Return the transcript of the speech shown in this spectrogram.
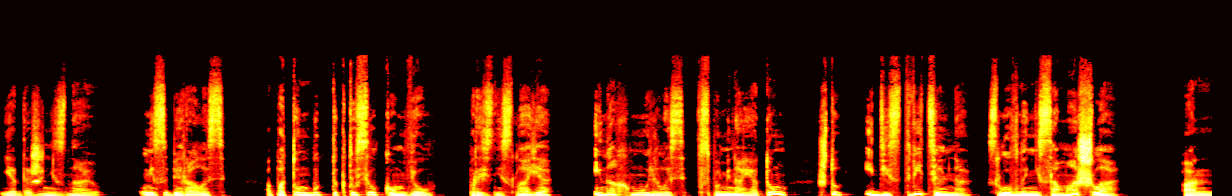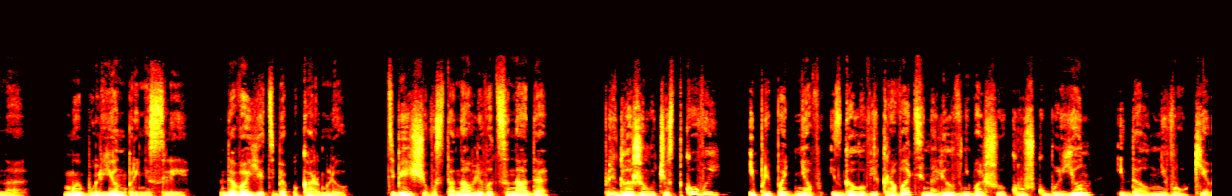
«Я даже не знаю. Не собиралась, а потом будто кто силком вел», — произнесла я и нахмурилась, вспоминая о том, что и действительно, словно не сама шла. «Анна, мы бульон принесли. Давай я тебя покормлю. Тебе еще восстанавливаться надо», — предложил участковый и, приподняв изголовье кровати, налил в небольшую кружку бульон и дал мне в руки.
